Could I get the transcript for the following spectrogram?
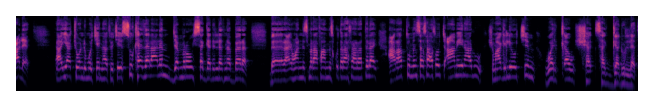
አለ። አያቸው ወንድሞቼ እናቶቼ እሱ ከዘላለም ጀምሮ ይሰገድለት ነበረ። በራ ዮሐንስ ምዕራፍ 5 ቁጥር 14 ላይ አራቱም እንስሳቶች አሜን አሉ ሽማግሌዎችም ወድቀው ሰገዱለት።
